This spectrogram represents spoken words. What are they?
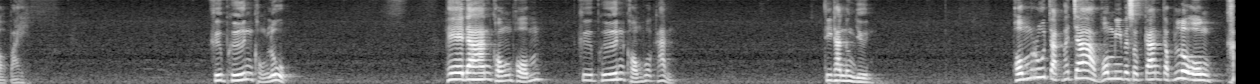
ต่อไป คือพื้นของลูก เพดานของผมคือพื้นของพวกท่าน ที่ท่านต้องยืน ผมรู้จักพระเจ้า ผมมีประสบการณ์กับโลองค์ข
